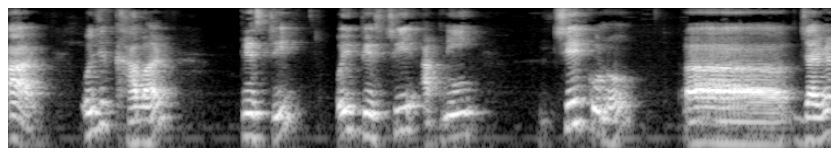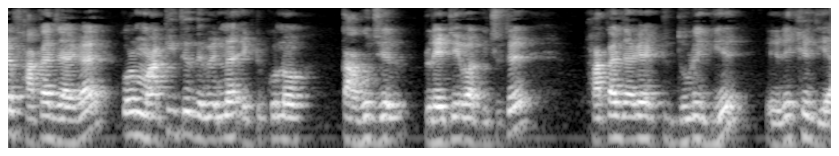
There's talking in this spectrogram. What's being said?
আর ওই যে খাবার পেস্ট্রি ওই পেস্ট্রি আপনি যে কোনো জায়গায়, ফাঁকা জায়গায় কোনো মাটিতে দেবেন না, একটু কোনো কাগজের প্লেটে বা কিছুতে, ফাঁকা জায়গায় একটু দূরে গিয়ে রেখে দিয়ে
